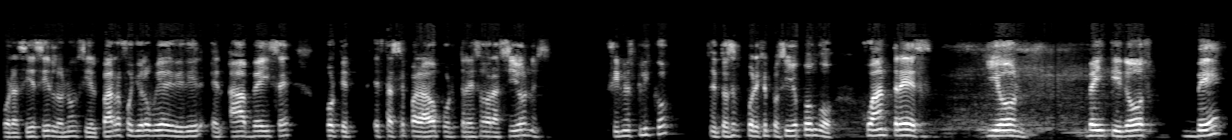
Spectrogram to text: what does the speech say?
por así decirlo, ¿no? Si el párrafo yo lo voy a dividir en A, B y C, porque está separado por tres oraciones. ¿Sí me explico? Entonces, por ejemplo, si yo pongo Juan 3, 22b,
